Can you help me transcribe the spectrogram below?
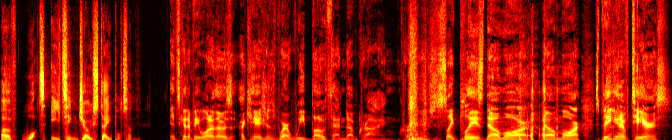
of what's eating Joe Stapleton. It's going to be one of those occasions where we both end up crying. Karamo's just like, please, no more, no more. Speaking of tears,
